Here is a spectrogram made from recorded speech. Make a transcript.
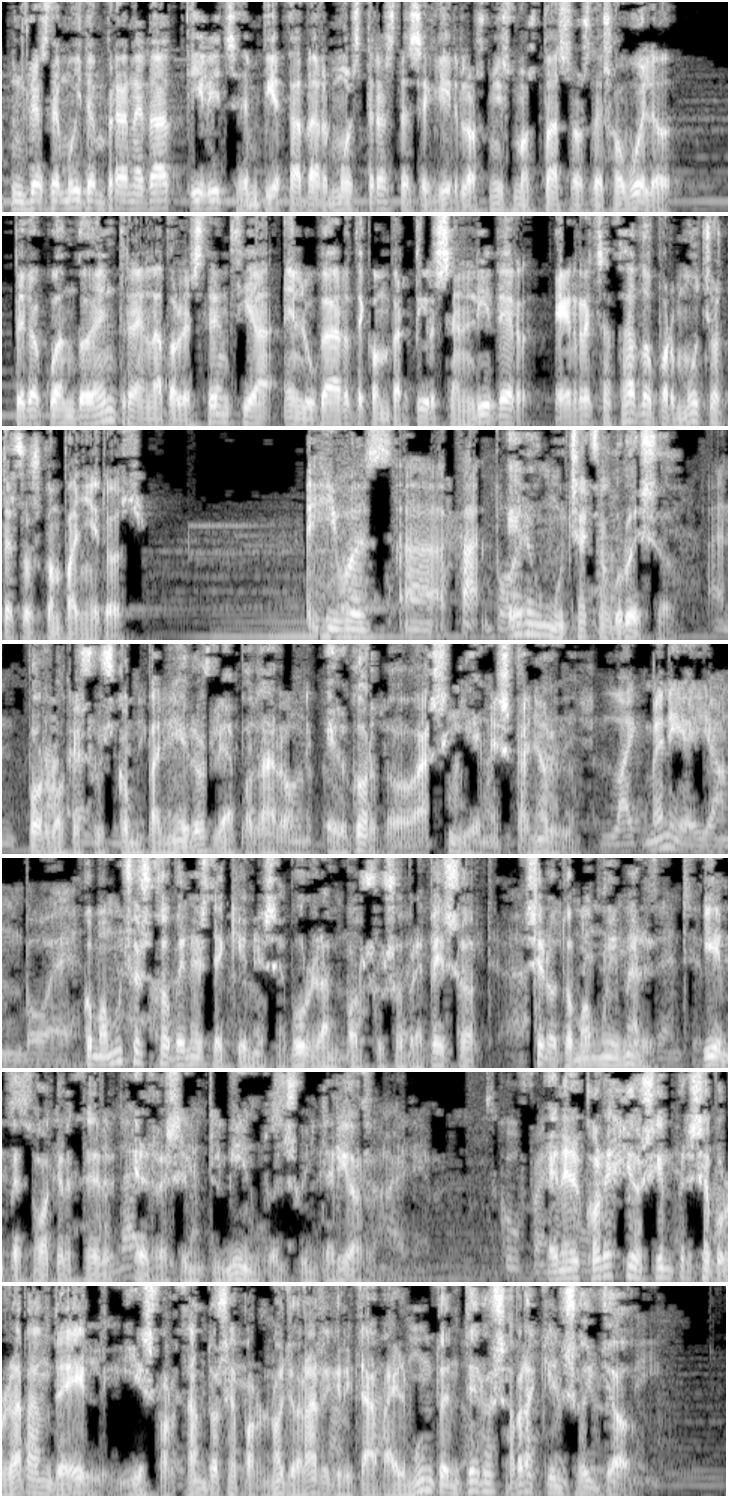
Desde muy temprana edad, Illich empieza a dar muestras de seguir los mismos pasos de su abuelo, pero cuando entra en la adolescencia, en lugar de convertirse en líder, es rechazado por muchos de sus compañeros. Era un muchacho grueso, por lo que sus compañeros le apodaron el gordo, así en español. Como muchos jóvenes de quienes se burlan por su sobrepeso, se lo tomó muy mal y empezó a crecer el resentimiento en su interior. En el colegio siempre se burlaban de él y esforzándose por no llorar gritaba, el mundo entero sabrá quién soy yo.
